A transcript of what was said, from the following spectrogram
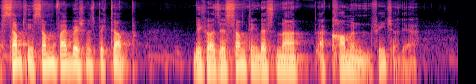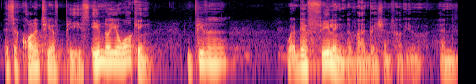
Something, some vibration is picked up because there's something that's not a common feature there. It's a quality of peace, even though you're walking. People, well, they're feeling the vibration from you. And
